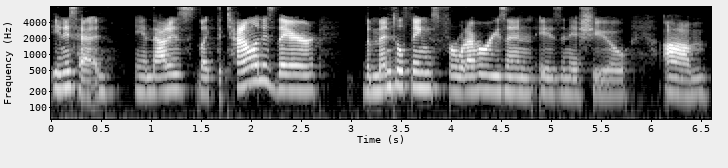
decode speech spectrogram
in his head, and that is like the talent is there. The mental things, for whatever reason, is an issue. Um,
